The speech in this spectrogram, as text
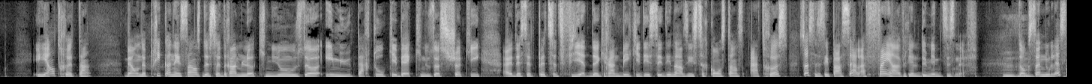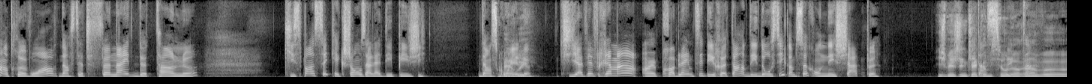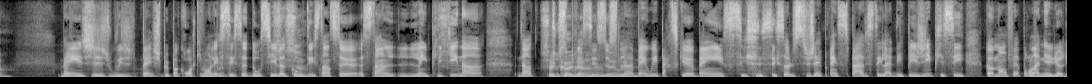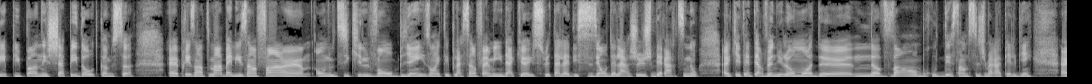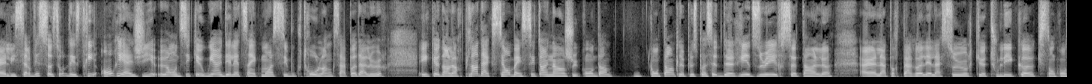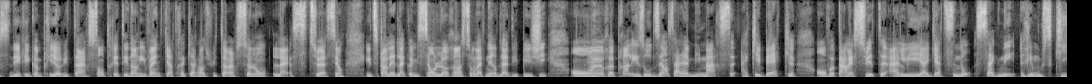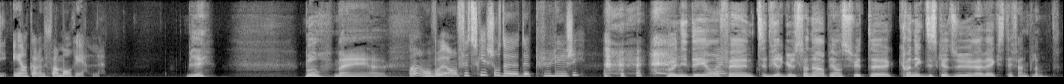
Et entre-temps, ben, on a pris connaissance de ce drame-là qui nous a émus partout au Québec, qui nous a choqués, euh, de cette petite fillette de Granby qui est décédée dans des circonstances atroces. Ça, ça s'est passé à la fin avril 2019. Mhm. Donc, ça nous laisse entrevoir dans cette fenêtre de temps-là qu'il se passait quelque chose à la DPJ dans ce ben coin-là. Qu'il y avait vraiment un problème, tu sais, des retards, des dossiers comme ça qu'on échappe. J'imagine que la commission Laurent va ben, je, oui, ben, je peux pas croire qu'ils vont ben, laisser ce dossier-là de côté sans, sans l'impliquer dans, dans tout ce hein, processus-là. Ben, oui. parce que ben c'est ça le sujet principal, c'est la DPJ, puis c'est comment on fait pour l'améliorer, puis pas en échapper d'autres comme ça. Euh, présentement, ben les enfants, euh, on nous dit qu'ils vont bien, ils ont été placés en famille d'accueil suite à la décision de la juge Berardino, euh, qui est intervenue là, au mois de novembre ou décembre, si je me rappelle bien. les services sociaux de l'Estrie ont réagi. Eux ont dit que oui, un délai de cinq mois, c'est beaucoup trop long, que ça n'a pas d'allure, et que dans leur plan d'action, ben c'est un enjeu qu'on qu'on tente le plus possible de réduire ce temps-là. Euh, la porte-parole, elle assure que tous les cas qui sont considérés comme prioritaires sont traités dans les 24 à 48 heures selon la situation. Et tu parlais de la commission Laurent sur l'avenir de la DPJ. On euh, reprend les audiences à la mi-mars à Québec. On va par la suite aller à Gatineau, Saguenay, Rimouski et encore une fois Montréal. Bien. Bon, ben. Euh, ah, on, va, on fait-tu quelque chose de plus léger? Bonne idée. On fait une petite virgule sonore, puis ensuite, euh, chronique disque dur avec Stéphane Plante.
